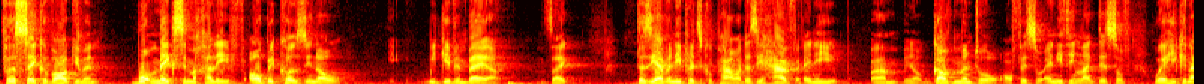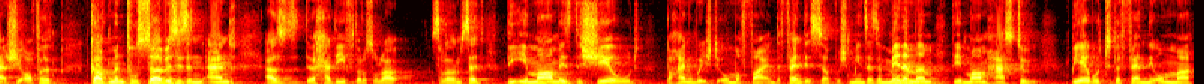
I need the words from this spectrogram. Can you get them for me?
for the sake of argument. What makes him a Khalif? Oh, because, you know, we give him bay'ah. It's like, does he have any political power? Does he have any um, you know, government or office or anything like this, of where he can actually offer governmental services. And, and as the hadith of Rasulullah said, the imam is the shield behind which the ummah fight and defend itself, which means as a minimum, the imam has to be able to defend the ummah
